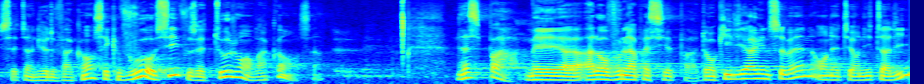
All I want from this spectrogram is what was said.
c'est un lieu de vacances, c'est que vous aussi, vous êtes toujours en vacances. N'est-ce pas? Mais euh, alors vous ne l'appréciez pas. Donc il y a une semaine, on était en Italie.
